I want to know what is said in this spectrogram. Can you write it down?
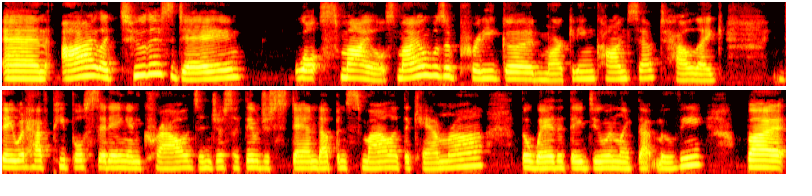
And I, like, to this day, well smile smile was a pretty good marketing concept how like they would have people sitting in crowds and just like they would just stand up and smile at the camera the way that they do in like that movie but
